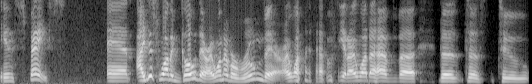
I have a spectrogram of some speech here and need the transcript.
in space and I just want to go there. I want to have a room there. I want to have, you know, I want to have the the to to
